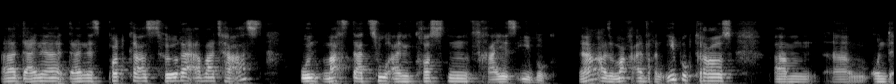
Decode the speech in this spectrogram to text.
äh, deiner, deines Podcast-Hörer-Avatars und machst dazu ein kostenfreies E-Book. Ja, also mach einfach ein E-Book draus ähm, ähm, und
